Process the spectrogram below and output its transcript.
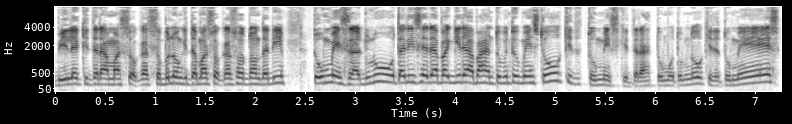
bila kita dah masukkan, sebelum kita masukkan sotong tadi, tumis lah dulu. Tadi saya dah bagi dah bahan tumis-tumis tu. Kita tumis. Kita dah tumbuk-tumbuk. Kita tumis.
